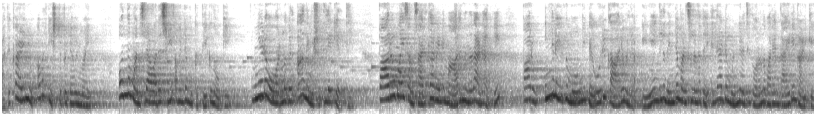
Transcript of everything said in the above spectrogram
അത് കഴിഞ്ഞു. അവൾക്ക് ഇഷ്ടപ്പെട്ടവനുമായി. ഒന്നും മനസ്സിലാവാതെ ശ്രീ അവന്റെ മുഖത്തേക്ക് നോക്കി. പിന്നീട് ഓർമ്മകൾ ആ നിമിഷത്തിലേക്ക് എത്തി. പാറുവുമായി സംസാരിക്കാൻ വേണ്ടി മാറി നിന്നതാണ് അഗ്നി. പാറു ഇങ്ങനെ ഇരുന്ന് ഒരു കാര്യമില്ല ഇനിയെങ്കിലും നിന്റെ മനസ്സിലുള്ളത് എല്ലാവരുടെയും മുന്നിൽ വെച്ച് തുറന്നു പറയാൻ ധൈര്യം കാണിക്കേ.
